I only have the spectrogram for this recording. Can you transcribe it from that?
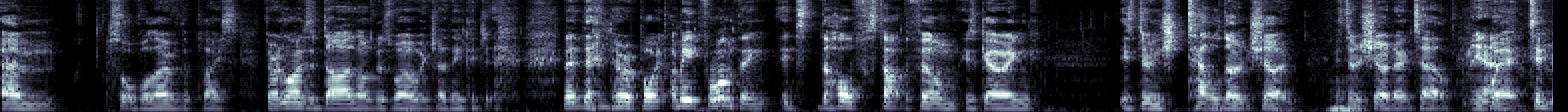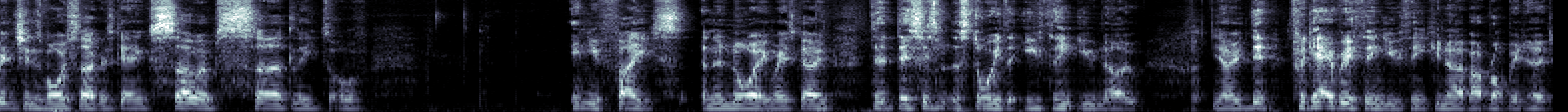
um, sort of all over the place. There are lines of dialogue as well, which I think are ju- there, there, there are points. I mean, for one thing, it's the whole start of the film is going is doing tell don't show instead of show don't tell. Yeah. Where Tim Minchin's voiceover is getting so absurdly sort of in your face and annoying where he's going, this isn't the story that you think you know. You know, th- forget everything you think you know about Robin Hood.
